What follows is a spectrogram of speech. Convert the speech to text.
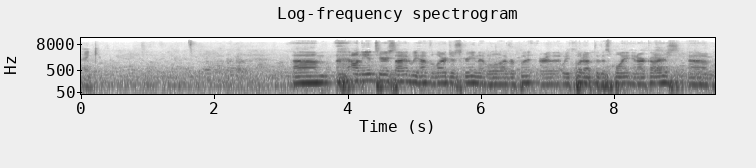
Thank you. Um, on the interior side, we have the largest screen that we'll ever put, or that we've put up to this point in our cars. Um,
